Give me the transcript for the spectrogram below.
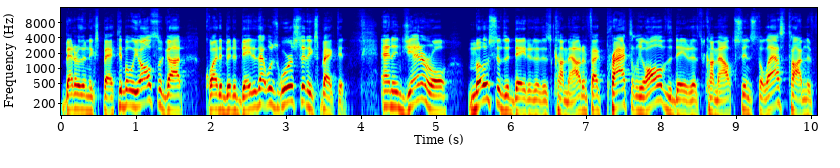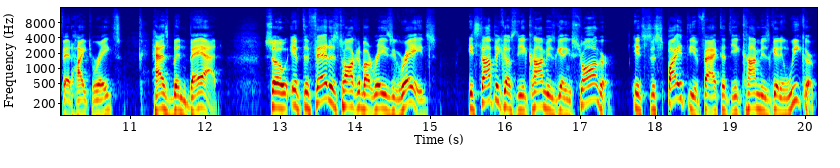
better than expected, but we also got quite a bit of data that was worse than expected. And in general, most of the data that has come out, in fact, practically all of the data that's come out since the last time the Fed hiked rates, has been bad. So if the Fed is talking about raising rates, it's not because the economy is getting stronger. It's despite the fact that the economy is getting weaker.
